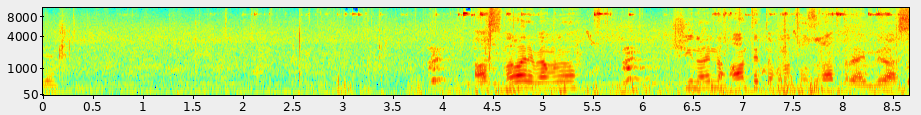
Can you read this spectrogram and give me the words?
Gel. Aslında var ya ben bunu gün önce Antep'te bunun tozunu attırayım biraz.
